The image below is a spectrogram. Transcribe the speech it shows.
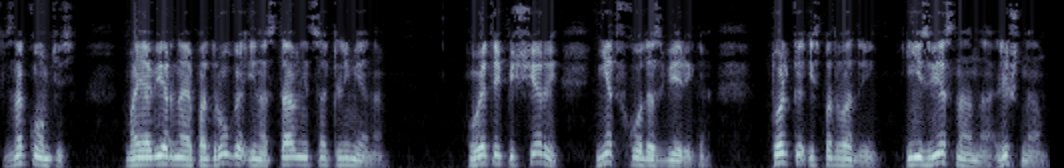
«Знакомьтесь, моя верная подруга и наставница Климена. У этой пещеры нет входа с берега, только из-под воды, и известна она лишь нам.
